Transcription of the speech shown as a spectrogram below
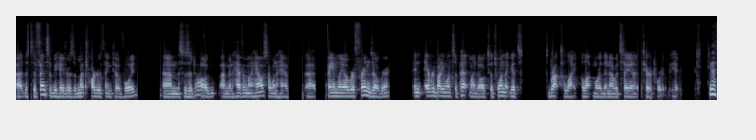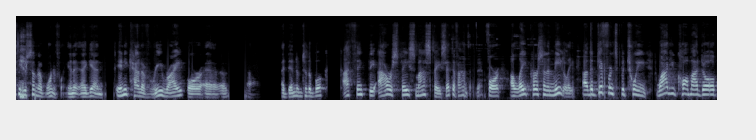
Uh, this defensive behavior is a much harder thing to avoid. Um, this is a dog I'm going to have in my house. I want to have uh, family over, friends over, and everybody wants to pet my dog. So it's one that gets brought to light a lot more than I would say a territorial behavior. And I think Yeah. you summed it up wonderfully. And uh, again, any kind of rewrite or uh, uh, addendum to the book, I think the our space, my space, that defines it for a lay person immediately. Uh, the difference between why do you call my dog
